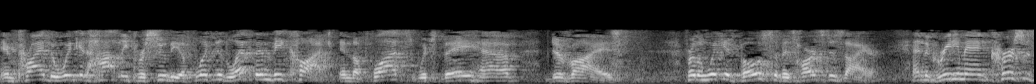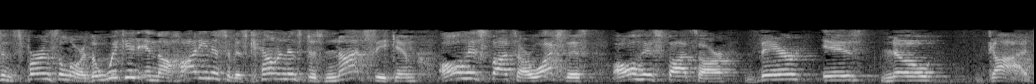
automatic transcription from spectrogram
In pride, the wicked hotly pursue the afflicted. Let them be caught in the plots which they have devised. For the wicked boasts of his heart's desire, and the greedy man curses and spurns the Lord. The wicked, in the haughtiness of his countenance, does not seek him. All his thoughts are, watch this, all his thoughts are, there is no God.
